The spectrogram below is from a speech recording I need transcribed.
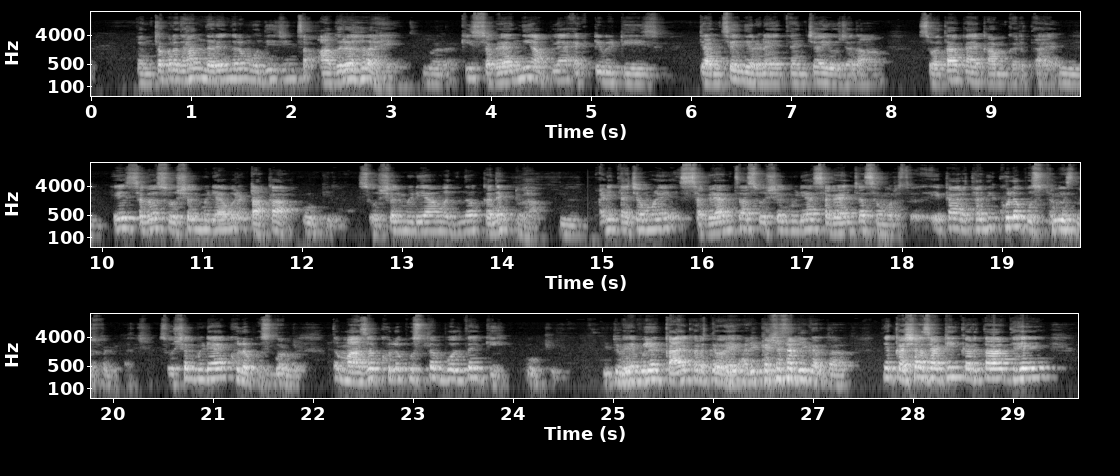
पंतप्रधान नरेंद्र मोदीजींचा आग्रह आहे बरं. की सगळ्यांनी आपल्या ॲक्टिव्हिटीज त्यांचे निर्णय त्यांच्या योजना स्वतः काय काम करताय. हे सगळं सोशल मीडियावर टाका. ओके सोशल मीडियामधनं कनेक्ट व्हा. आणि त्याच्यामुळे सगळ्यांचा सोशल मीडिया सगळ्यांच्या समोर असतो. एका अर्थाने खुलं पुस्तक असतं. सोशल मीडिया हे खुलं पुस्तक बरोबर. तर माझं खुलं पुस्तक बोलतंय की ओके म्हणजे मी काय करतोय? आणि कशासाठी करता ते कशासाठी करतात हे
